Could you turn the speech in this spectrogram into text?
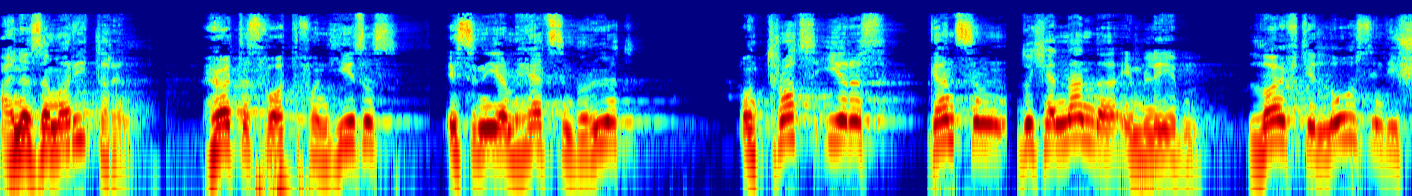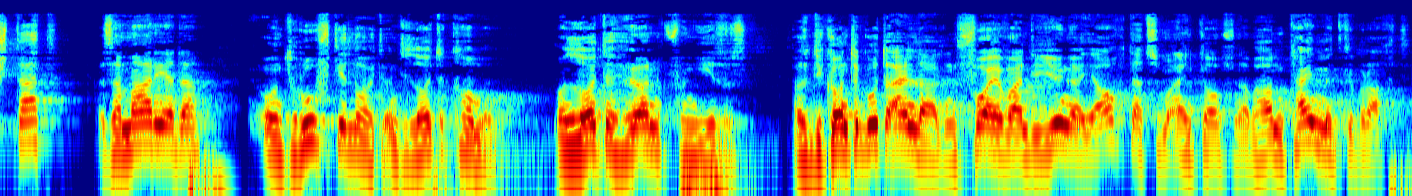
Eine Samariterin hört das Wort von Jesus, ist in ihrem Herzen berührt und trotz ihres ganzen Durcheinander im Leben läuft ihr los in die Stadt Samaria da und ruft die Leute und die Leute kommen und Leute hören von Jesus. Also die konnte gut einladen. Vorher waren die Jünger ja auch da zum Einkaufen, aber haben keinen mitgebracht.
